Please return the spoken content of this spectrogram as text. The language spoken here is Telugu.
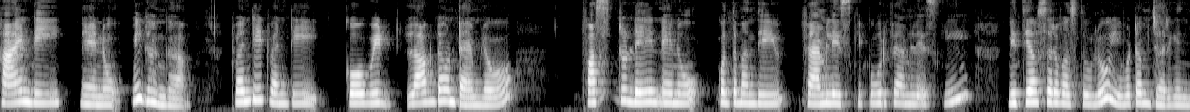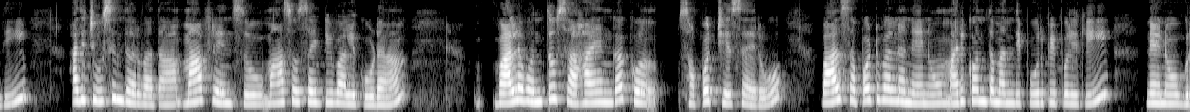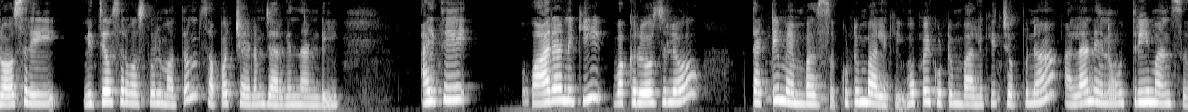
హాయ్ అండి నేను మీ Ganga. Twenty twenty covid lockdown టైంలో ఫస్ట్ డే నేను కొంతమంది ఫ్యామిలీస్కి పూర్ ఫ్యామిలీస్కి నిత్యావసర వస్తువులు ఇవ్వటం జరిగింది. అది చూసిన తర్వాత మా ఫ్రెండ్స్ మా సొసైటీ వాళ్ళు కూడా వాళ్ళ వంతు సహాయంగా సపోర్ట్ చేశారు. వాళ్ళ సపోర్ట్ వలన నేను మరికొంతమంది పూర్ పీపుల్కి నేను గ్రోసరీ నిత్యావసర వస్తువులు మొత్తం సపోర్ట్ చేయడం జరిగిందండి. అయితే వారానికి ఒక రోజులో థర్టీ మెంబర్స్ కుటుంబాలకి ముప్పై కుటుంబాలకి చొప్పున అలా నేను త్రీ మంత్స్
